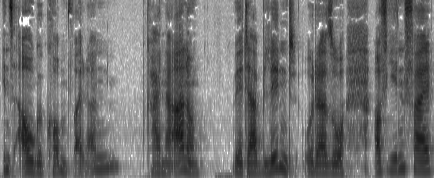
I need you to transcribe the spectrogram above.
ins Auge kommt, weil dann, keine Ahnung, wird er blind oder so. Auf jeden Fall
